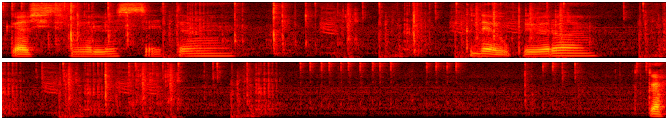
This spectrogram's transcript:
Така ще сваля сета. Къде го прибера? Така.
